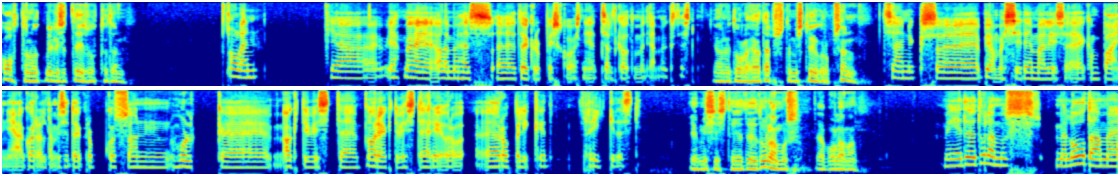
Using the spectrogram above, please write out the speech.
kohtunud, millised teie suhted on? olen. ja jah, me oleme ühes äh, töögrupis koos, nii et sealtkaudu me teame üksteist. ja nüüd ole hea, täpsusta, mis töögrupp see on? see on üks äh, biomassi teemalise kampaania korraldamise töögrupp, kus on hulk äh, aktiviste, noori aktiviste eri Euro Euroopa riikidest. ja mis siis teie töö tulemus peab olema? Meie töö tulemus, me loodame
